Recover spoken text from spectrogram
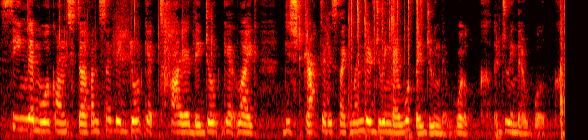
seeing them work on stuff and it's like they don't get tired they don't get like distracted. It's like when they're doing their work they're doing their work. They're doing their work.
